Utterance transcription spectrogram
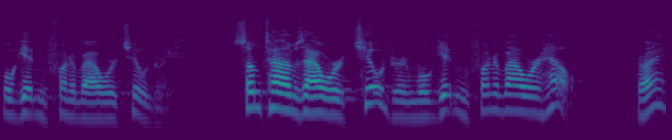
will get in front of our children. Sometimes our children will get in front of our health, right?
